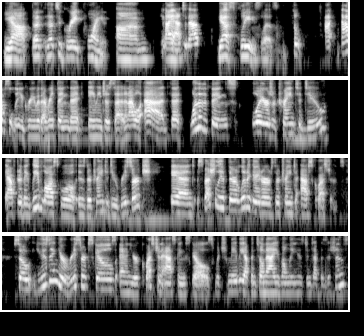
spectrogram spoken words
Yeah that that's a great point. Um can i add to that? Yes please liz. So I absolutely agree with everything that Amy just said. And I will add that one of the things lawyers are trained to do after they leave law school is they're trained to do research. And especially if they're litigators, they're trained to ask questions. So, using your research skills and your question asking skills, which maybe up until now you've only used in depositions,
